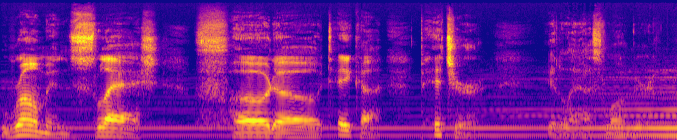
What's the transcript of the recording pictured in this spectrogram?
Roman slash photo. Take a picture, it'll last longer.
